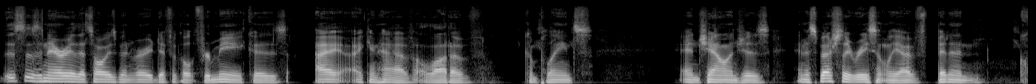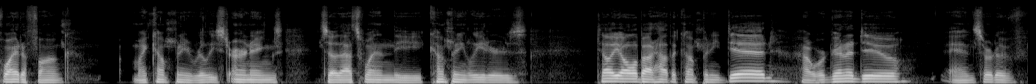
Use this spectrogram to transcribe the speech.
this is an area that's always been very difficult for me because I I can have a lot of complaints and challenges, and especially recently, I've been in quite a funk. My company released earnings, so that's when the company leaders tell you all about how the company did, how we're going to do, and sort of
